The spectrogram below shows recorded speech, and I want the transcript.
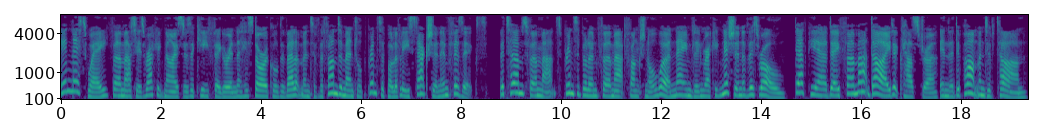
In this way, Fermat is recognized as a key figure in the historical development of the fundamental principle of least action in physics. The terms Fermat's principle and Fermat functional were named in recognition of this role. Death Pierre de Fermat died at Castres, in the department of Tarn.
